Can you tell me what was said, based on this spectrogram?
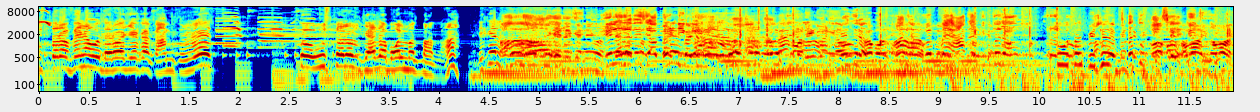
उस तरफ़ है ना वो दरवाजे का काम चल रहा है। तो उस तरफ़ ज़्यादा बॉल मत मारना हाँ? ठीक है है है हूँ हूँ तू उधर पीछे जा पीछे पीछे। कमान कमान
